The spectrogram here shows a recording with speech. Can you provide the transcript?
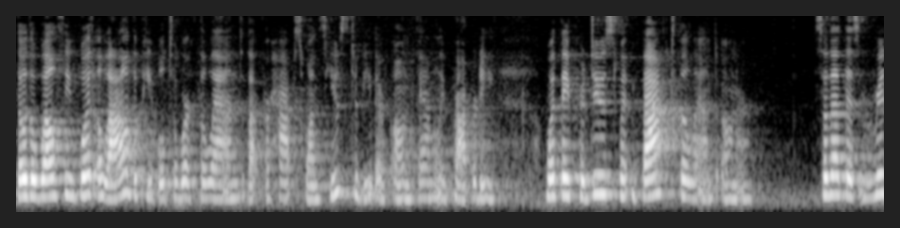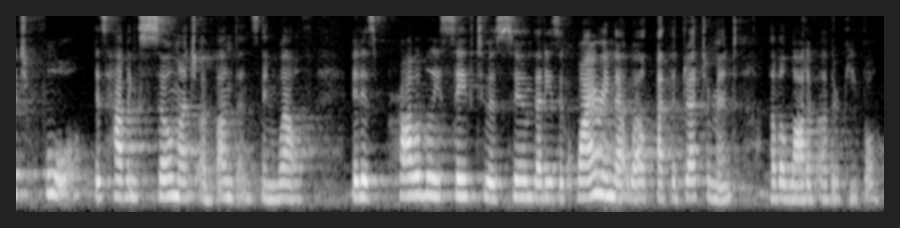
Though the wealthy would allow the people to work the land that perhaps once used to be their own family property, what they produced went back to the landowner. So that this rich fool is having so much abundance in wealth it is probably safe to assume that he's acquiring that wealth at the detriment of a lot of other people.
